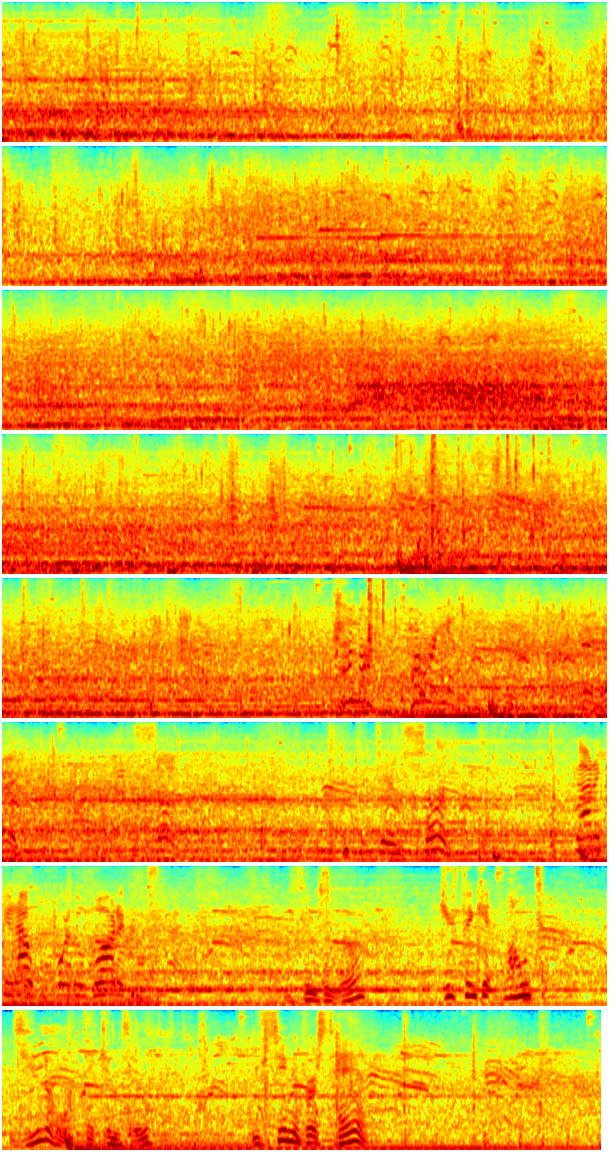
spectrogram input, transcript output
Come on, hurry up. Son! The damn sun! Gotta get out before the water comes back. You think it will? You think it won't? You know what they can do. You've seen it firsthand.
